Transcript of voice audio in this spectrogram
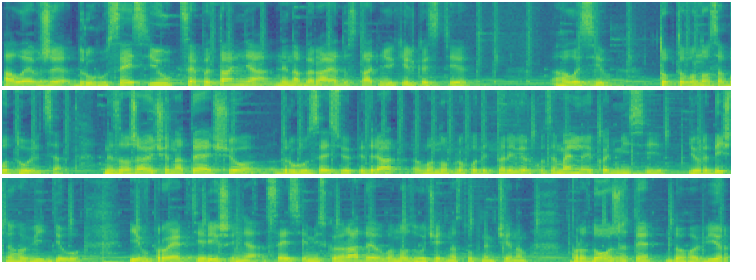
Але вже другу сесію це питання не набирає достатньої кількості голосів. Тобто воно саботується, незважаючи на те, що другу сесію підряд воно проходить перевірку земельної комісії, юридичного відділу, і в проєкті рішення сесії міської ради воно звучить наступним чином: продовжити договір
